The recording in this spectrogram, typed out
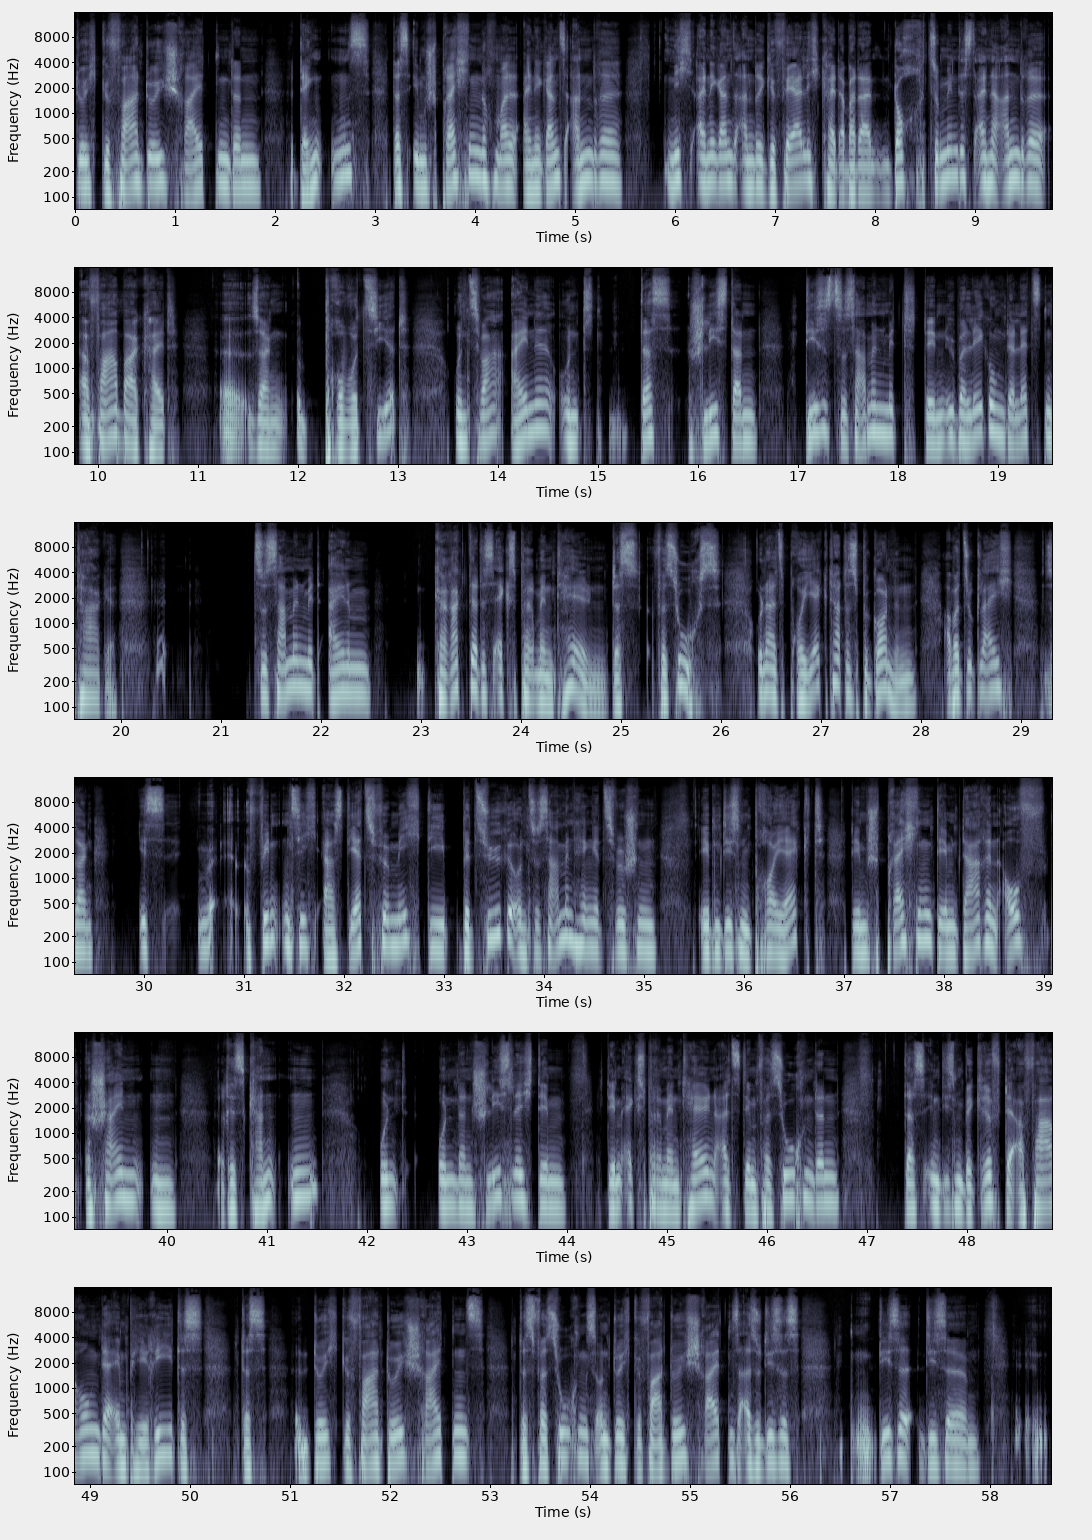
durch Gefahr durchschreitenden Denkens, das im Sprechen nochmal eine ganz andere, nicht eine ganz andere Gefährlichkeit, aber dann doch zumindest eine andere Erfahrbarkeit äh, sagen, provoziert. Und zwar eine, und das schließt dann dieses zusammen mit den Überlegungen der letzten Tage, zusammen mit einem Charakter des Experimentellen, des Versuchs. Und als Projekt hat es begonnen, aber zugleich sagen, ist, finden sich erst jetzt für mich die Bezüge und Zusammenhänge zwischen eben diesem Projekt, dem Sprechen, dem darin aufscheinenden Riskanten und und dann schließlich dem, dem Experimentellen als dem Versuchenden, das in diesem Begriff der Erfahrung, der Empirie, des, des durch Gefahr durchschreitens, des Versuchens und durch Gefahr durchschreitens, also dieses, diese, diese,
